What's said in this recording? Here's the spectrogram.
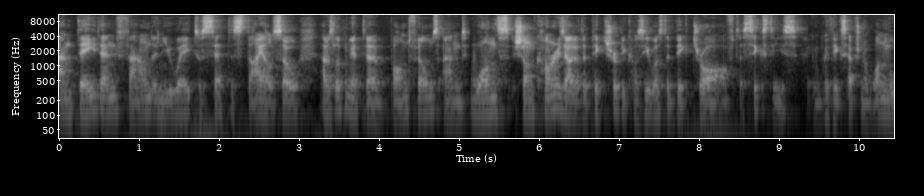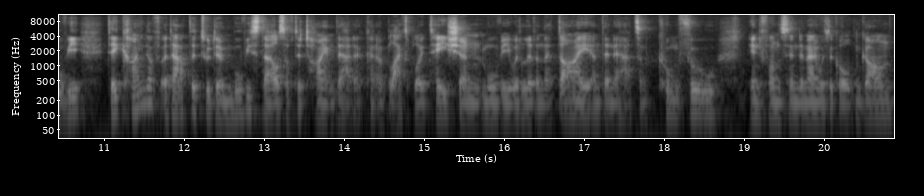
and they then found a new way to set the style. So I was looking at the Bond films, and once Sean Connery's out of the picture because he was the big draw of the 60s, with the exception of one movie, they kind of adapted to the movie styles of the time. They had a kind of black exploitation movie with Live and Let Die, and then they had some kung fu influence in The Man with the Golden Gun.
